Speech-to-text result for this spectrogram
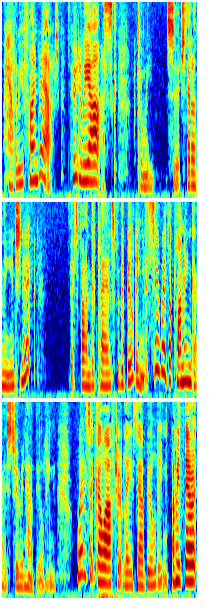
How do we find out? Who do we ask? Can we search that on the internet? Let's find the plans for the building. Let's see where the plumbing goes to in our building. Where does it go after it leaves our building? I mean, there are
